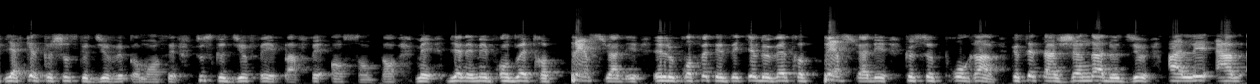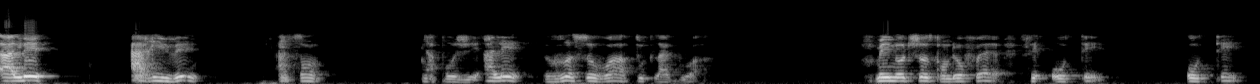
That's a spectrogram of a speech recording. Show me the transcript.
Il y a quelque chose que Dieu veut commencer. Tout ce que Dieu fait est parfait en son temps. Mais bien aimé, on doit être persuadé et le prophète Ézéchiel devait être persuadé que ce programme, que cet agenda de Dieu allait, allait arriver à son apogée, allait recevoir toute la gloire. Mais une autre chose qu'on doit faire, c'est ôter, ôter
